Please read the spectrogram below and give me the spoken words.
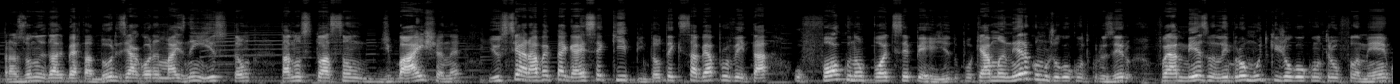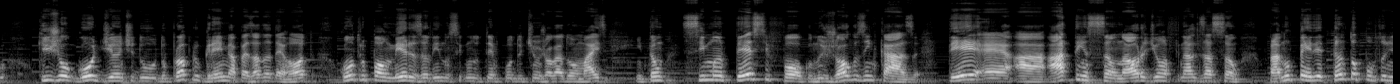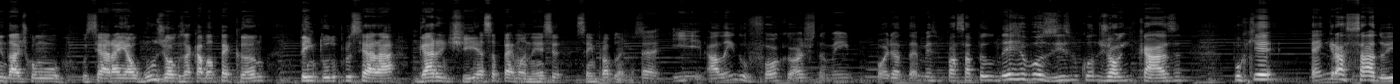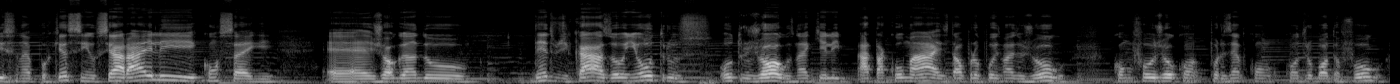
a zona da Libertadores e agora mais nem isso. Então tá numa situação de baixa, né? E o Ceará vai pegar essa equipe. Então tem que saber aproveitar. O foco não pode ser perdido, porque a maneira como jogou contra o Cruzeiro foi a mesma. Lembrou muito que jogou contra o Flamengo, que jogou diante do, do próprio Grêmio, apesar da derrota, contra o Palmeiras ali no segundo tempo, quando tinha um jogador a mais. Então, se manter esse foco nos jogos em casa, ter é, a atenção na hora de uma finalização, para não perder tanta oportunidade como o Ceará em alguns jogos acaba pecando, tem tudo para o Ceará garantir essa permanência sem problemas. É, e além do foco, eu acho também pode até mesmo passar pelo nervosismo quando joga em casa, porque é engraçado isso, né? Porque assim, o Ceará ele consegue é, jogando dentro de casa ou em outros, outros jogos, né? Que ele atacou mais tal, propôs mais o jogo, como foi o jogo, por exemplo, contra o Botafogo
